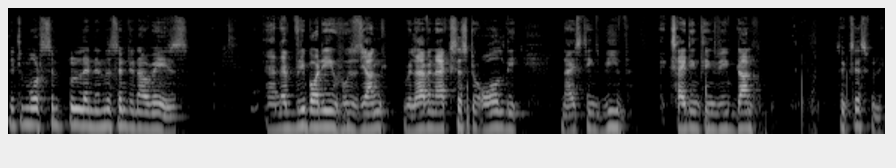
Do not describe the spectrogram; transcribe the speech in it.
a little more simple and innocent in our ways and everybody who's young will have an access to all the nice things we've exciting things we've done successfully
